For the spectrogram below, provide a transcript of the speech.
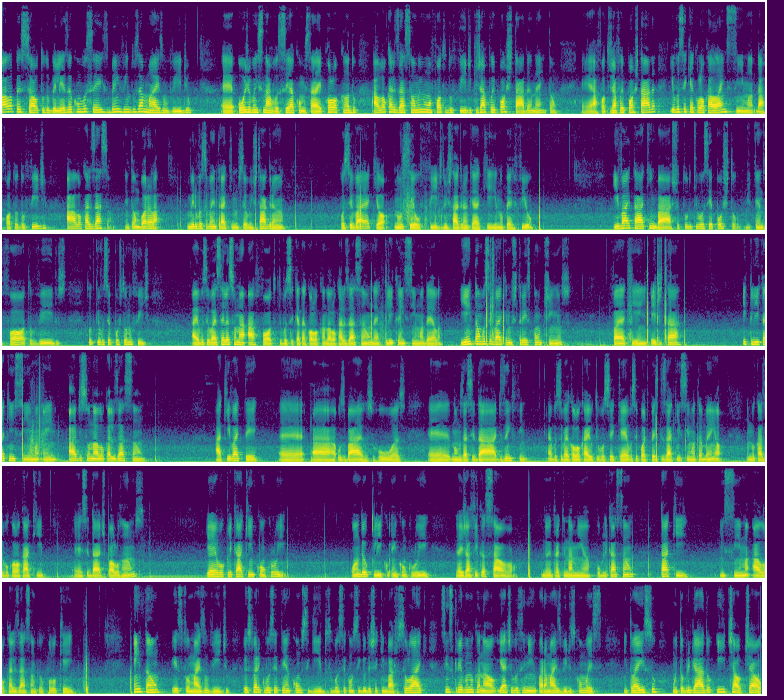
Fala pessoal, tudo beleza com vocês? Bem-vindos a mais um vídeo. É, hoje eu vou ensinar você a como estar aí colocando a localização em uma foto do feed que já foi postada, né? Então, é, a foto já foi postada e você quer colocar lá em cima da foto do feed a localização. Então, bora lá. Primeiro você vai entrar aqui no seu Instagram. Você vai aqui, ó, no seu feed do Instagram, que é aqui no perfil. E vai estar tá aqui embaixo tudo que você postou, tendo foto, vídeos, tudo que você postou no feed. Aí você vai selecionar a foto que você quer estar tá colocando a localização, né? Clica em cima dela. E então você vai aqui nos três pontinhos, vai aqui em editar e clica aqui em cima em adicionar localização. Aqui vai ter é, a, os bairros, ruas, é, nomes das cidades, enfim. Aí você vai colocar aí o que você quer, você pode pesquisar aqui em cima também, ó. No meu caso eu vou colocar aqui é, cidade de Paulo Ramos. E aí eu vou clicar aqui em concluir. Quando eu clico em concluir, aí já fica salvo, ó. Quando eu entro aqui na minha publicação, tá aqui em cima a localização que eu coloquei. Então, esse foi mais um vídeo. Eu espero que você tenha conseguido. Se você conseguiu, deixa aqui embaixo o seu like, se inscreva no canal e ative o sininho para mais vídeos como esse. Então é isso, muito obrigado e tchau, tchau!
